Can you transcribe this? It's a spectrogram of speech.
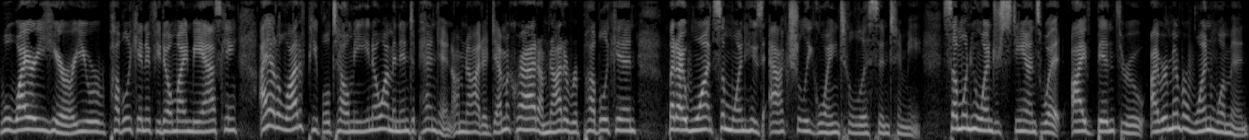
"Well, why are you here? Are you a Republican? If you don't mind me asking." I had a lot of people tell me, "You know, I'm an independent. I'm not a Democrat. I'm not a Republican." But I want someone who's actually going to listen to me, someone who understands what I've been through. I remember one woman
